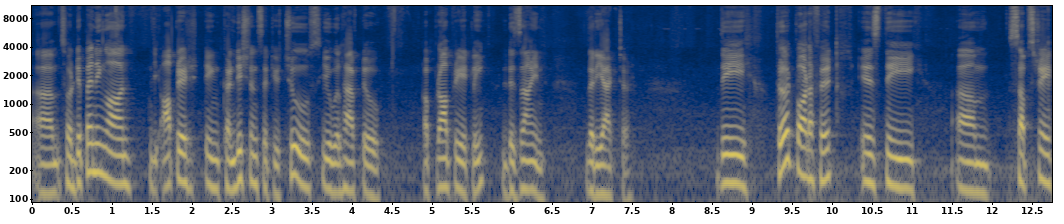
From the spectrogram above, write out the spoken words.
Um, so, depending on the operating conditions that you choose, you will have to appropriately design the reactor. The third part of it is the um, substrate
